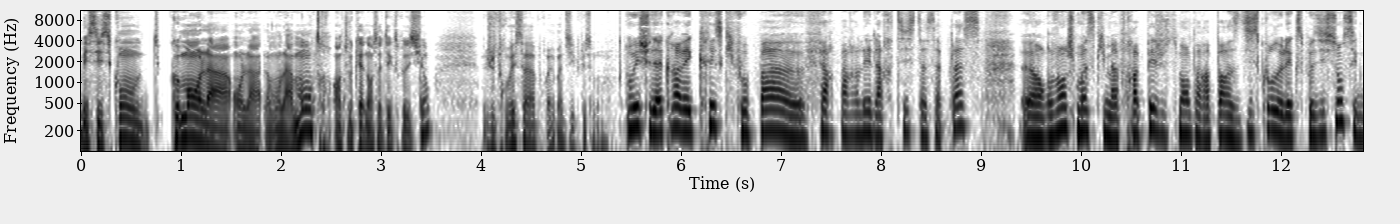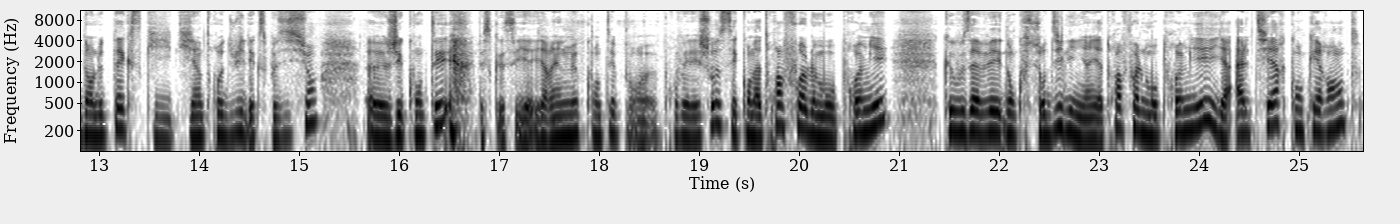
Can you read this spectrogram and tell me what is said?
Mais c'est ce qu'on, comment on la, on la, on la montre, en tout cas dans cette exposition. Je trouvais ça problématique plus ou moins. Oui, je suis d'accord avec Chris qu'il faut pas euh, faire parler l'artiste à sa place. Euh, en revanche, moi, ce qui m'a frappé justement par rapport à ce discours de l'exposition, c'est que dans le texte qui, qui introduit l'exposition, euh, j'ai compté, parce que il y, a rien de mieux que compter pour prouver les choses, c'est qu'on a trois fois le mot premier que vous avez donc sur dix lignes. hein, il y a trois fois le mot premier. Il y a altière, conquérante,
